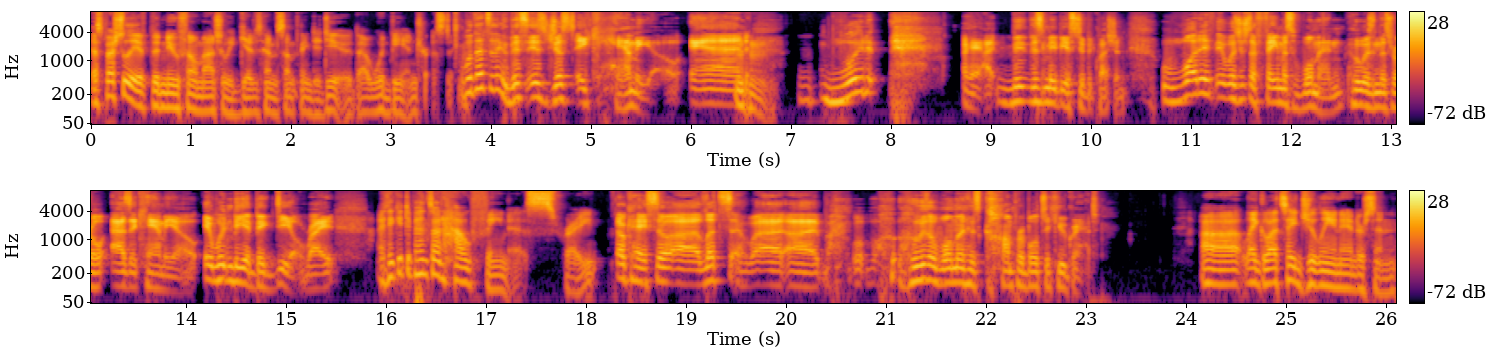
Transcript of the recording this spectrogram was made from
Especially if the new film actually gives him something to do. That would be interesting. Well, that's the thing. This is just a cameo, and Mhm. would okay I, this may be a stupid question what if it was just a famous woman who was in this role as a cameo it wouldn't be a big deal right I think it depends on how famous, right? okay so uh let's uh, uh who's a woman who's comparable to hugh grant Uh, like let's say Gillian Anderson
